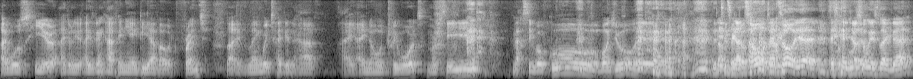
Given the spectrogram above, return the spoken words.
I was here. I don't. I didn't have any idea about French, like language. I didn't have. I, I know three words. Merci, merci beaucoup, bonjour. that's, that's all. That's all. Yeah. So. Usually it's like that.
